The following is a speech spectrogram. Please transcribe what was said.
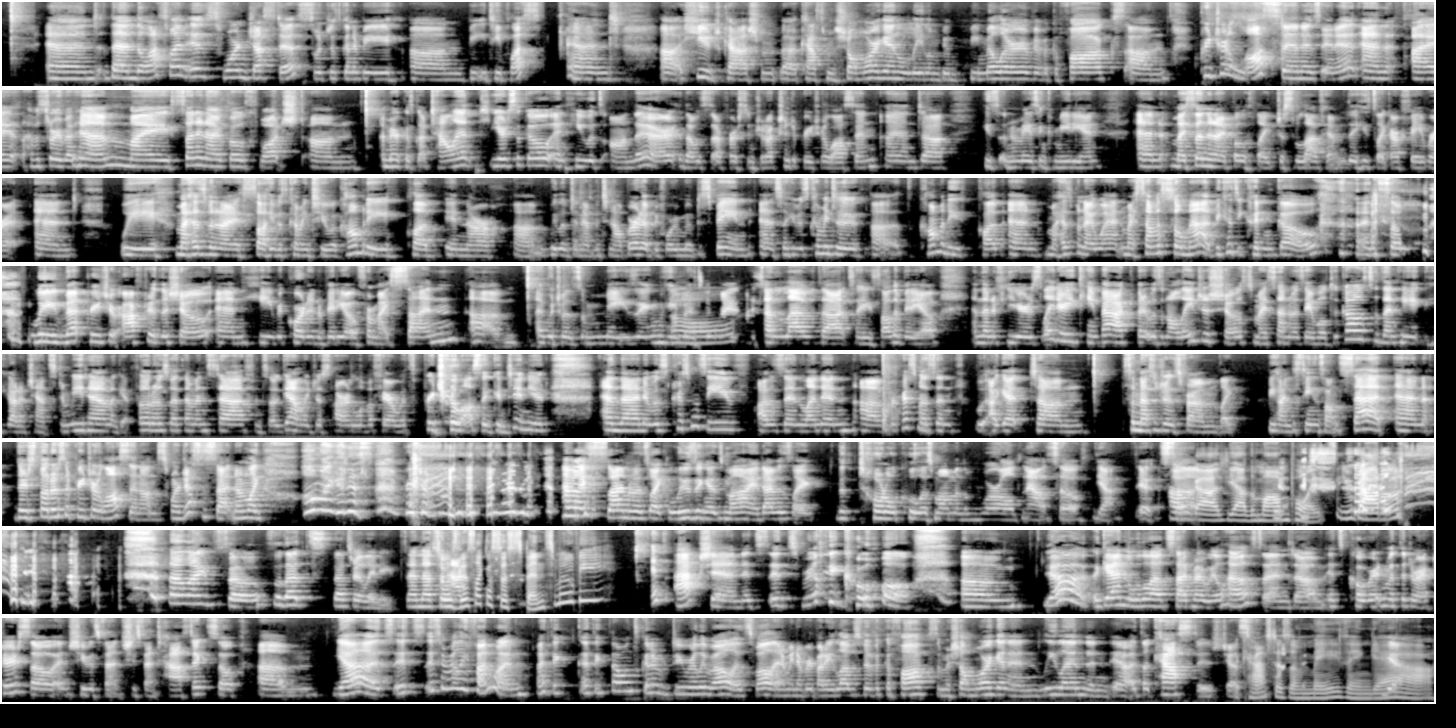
and then the last one is Sworn Justice, which is going to be on BET Plus, and uh, huge cast, uh, cast Mishael Morgan, Leland B. Miller, Vivica Fox. Um, Preacher Lawson is in it, and I have a story about him. My son and I both watched um, America's Got Talent years ago, and he was on there. That was our first introduction to Preacher Lawson, and uh, he's an amazing comedian. And my son and I both like just love him. That he's like our favorite, and we my husband and i saw he was coming to a comedy club in our um, we lived in edmonton alberta before we moved to spain. And so he was coming to a uh, comedy club and my husband and i went and my son was so mad because he couldn't go. And so we met preacher after the show and he recorded a video for my son um, which was amazing. He my, my son loved that so he saw the video. And then a few years later he came back but it was an all ages show so my son was able to go. So then he, he got a chance to meet him and get photos with him and stuff and so again, we just our love affair with Preacher Lawson continued. And then it was Christmas Eve. I was in London uh, for Christmas, and I get um, some messages from like behind the scenes on set and there's photos of Preacher Lawson on the Sworn Justice set and I'm like, oh my goodness, Preacher and my son was like losing his mind. I was like the total coolest mom in the world now. So yeah, it's Oh uh, gosh, yeah, the mom yeah. points. You got them. I'm like, so so that's that's really neat. And that's so is this like a suspense movie? It's action. It's it's really cool. Um yeah, again, a little outside my wheelhouse, and um, it's co-written with the director. So, and she was fan- she's fantastic. So, um, yeah, it's it's it's a really fun one. I think I think that one's gonna do really well as well. And I mean, everybody loves Vivica Fox and Mishael Morgan and Leland, and yeah, the cast is just the cast fantastic. is amazing. Yeah. yeah.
